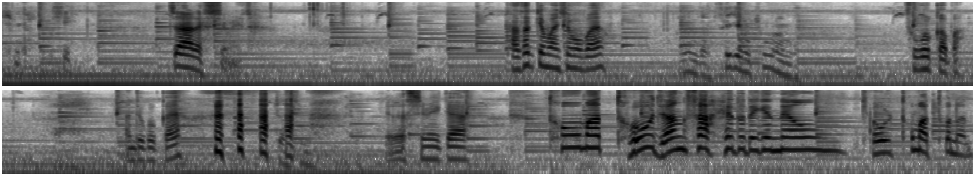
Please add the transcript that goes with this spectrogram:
했습니다. 키. 잘했습니다. 다섯 개만 심어봐요. 아닙니다. 세 개면 충분합니다. 죽을까봐. 안 죽을까요? 쉽지 않습니다. 그렇습니까? 토마토 장사 해도 되겠네요. 겨울 토마토는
